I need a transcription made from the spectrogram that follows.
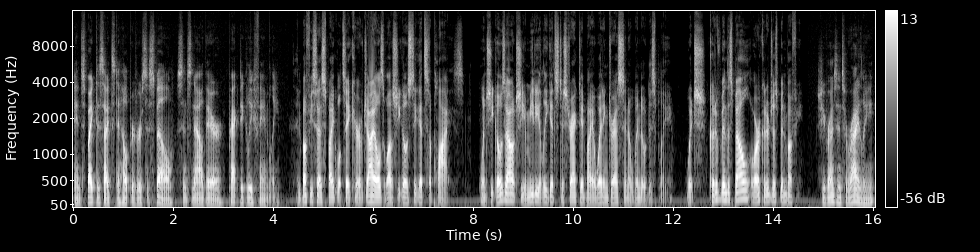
and Spike decides to help reverse the spell since now they're practically family. And Buffy says Spike will take care of Giles while she goes to get supplies. When she goes out, she immediately gets distracted by a wedding dress in a window display, which could have been the spell or could have just been Buffy. She runs into Riley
